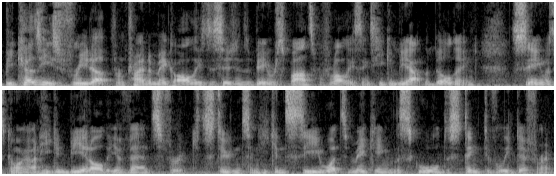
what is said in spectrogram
because he's freed up from trying to make all these decisions and being responsible for all these things, he can be out in the building seeing what's going on. He can be at all the events for students and he can see what's making the school distinctively different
